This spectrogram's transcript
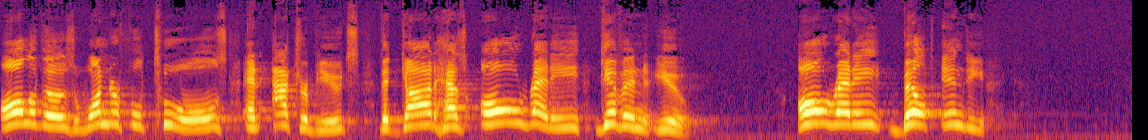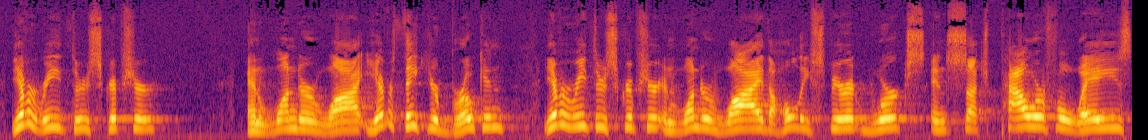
all of those wonderful tools and attributes that God has already given you, already built into you. You ever read through Scripture and wonder why? You ever think you're broken? You ever read through Scripture and wonder why the Holy Spirit works in such powerful ways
